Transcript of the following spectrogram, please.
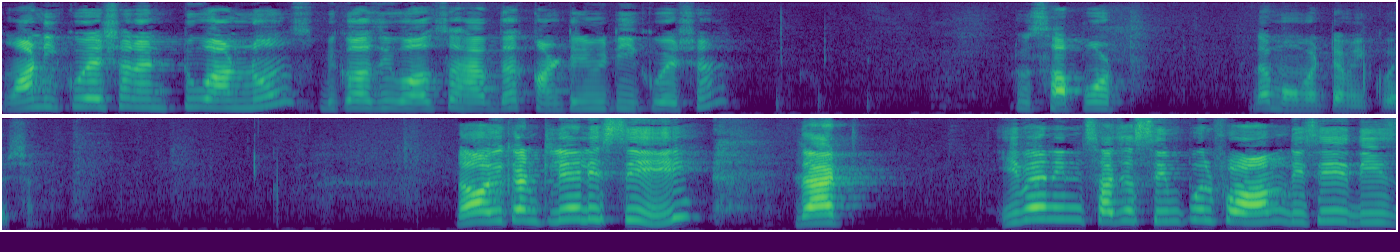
one equation and two unknowns because you also have the continuity equation to support the momentum equation. Now you can clearly see that even in such a simple form this is these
